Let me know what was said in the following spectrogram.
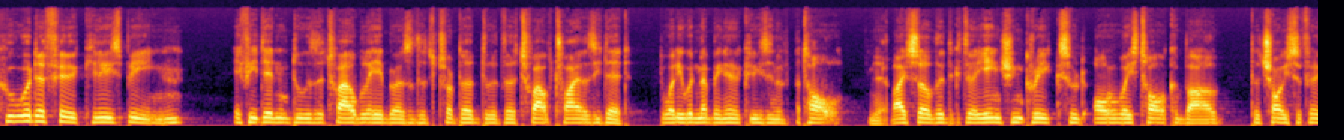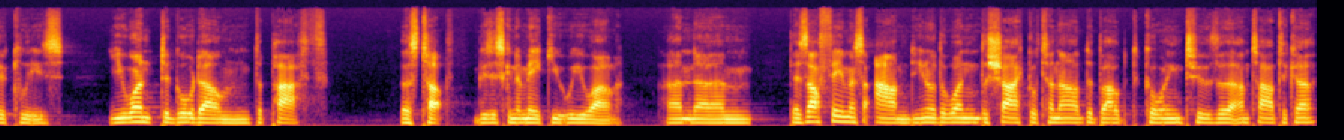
who would have Hercules been if he didn't do the 12 labors, the, the, the, the 12 trials he did? Well, he wouldn't have been Hercules at all. Yeah. Right. So the, the ancient Greeks would always talk about the choice of Hercules. You want to go down the path that's tough because it's going to make you who you are. And um, there's that famous ad, you know, the one, the Shackleton ad about going to the Antarctica.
